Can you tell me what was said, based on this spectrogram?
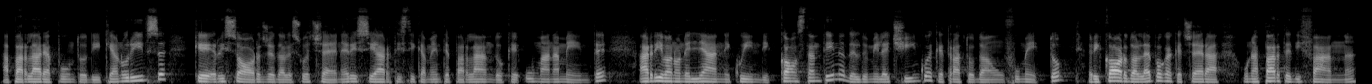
a parlare appunto di Keanu Reeves che risorge dalle sue ceneri sia artisticamente parlando che umanamente. Arrivano negli anni quindi Constantine del 2005 che è tratto da un fumetto. Ricordo all'epoca che c'era una parte di fan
